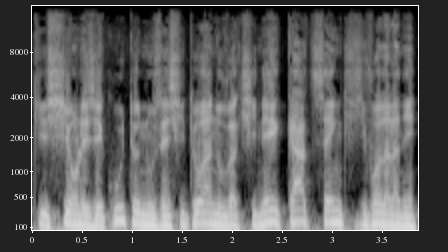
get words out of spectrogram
qui, si on les écoute, nous inciteraient à nous vacciner 4, 5, 6 fois dans l'année?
